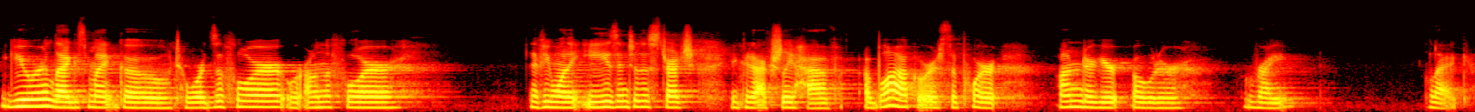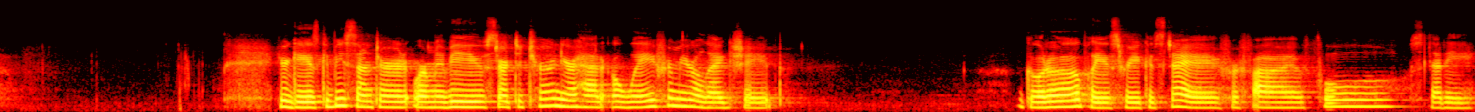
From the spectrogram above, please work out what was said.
Your legs might go towards the floor or on the floor. If you want to ease into the stretch, you could actually have a block or a support under your outer right leg. Your gaze could be centered, or maybe you start to turn your head away from your leg shape. Go to a place where you could stay for five full, steady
